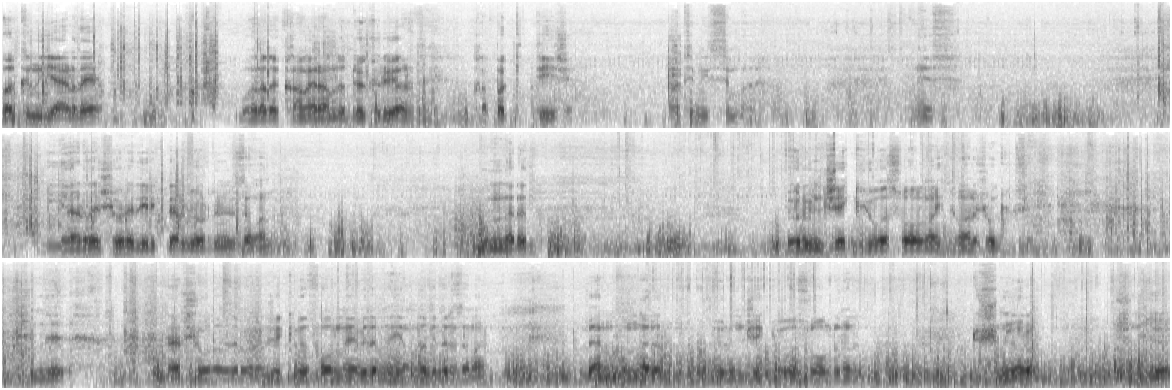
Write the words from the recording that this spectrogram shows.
Bakın yerde bu arada kameramda dökülüyor artık. Kapak gitti iyice. Atayım gitsin bari. Neyse. Yerde şöyle delikler gördüğünüz zaman bunların örümcek yuvası olma ihtimali çok yüksek. Şimdi her şey olabilir. Örümcek yuvası olmayabilir de yanılabiliriz ama ben bunların örümcek yuvası olduğunu düşünüyorum. Çünkü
